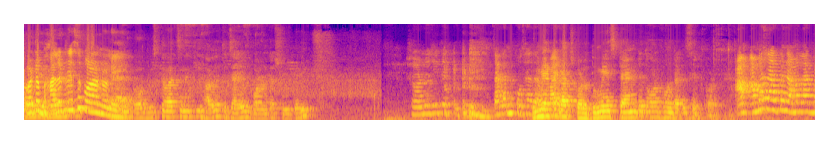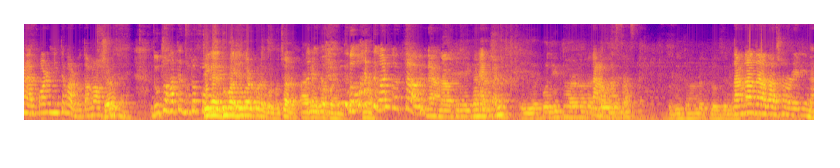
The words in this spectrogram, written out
ওটা ভালো ড্রেসে পরানো নেই। হ্যাঁ, ও বুঝতে পারছে না কি হবে। তো যাই হোক বরণটা শুরু করি। তাহলে আমি কোথায় কাজ করো তুমি স্ট্যান্ডে তোমার সেট করো। আমার লাগবে আমার লাগবে পরে নিতে পারব তো আমার দুটো হাতে দুটো রেডি না।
